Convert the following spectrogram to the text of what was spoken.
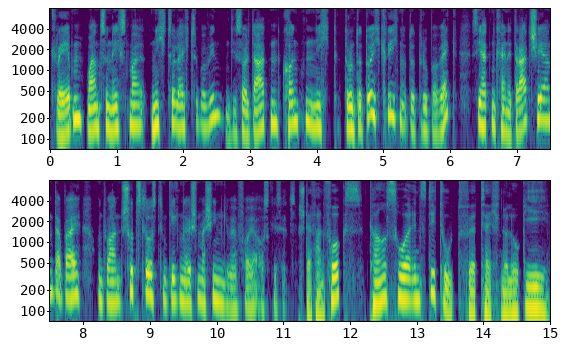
Gräben waren zunächst mal nicht so leicht zu überwinden. Die Soldaten konnten nicht drunter durchkriechen oder drüber weg. Sie hatten keine Drahtscheren dabei und waren schutzlos dem gegnerischen Maschinengewehrfeuer ausgesetzt. Stefan Fuchs, Karlsruher Institut für Technologie.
